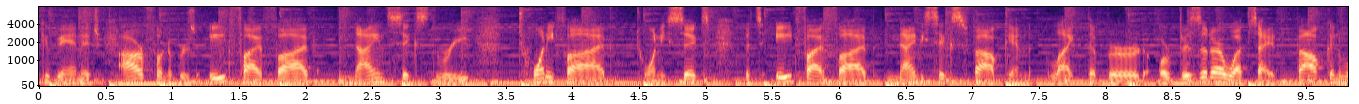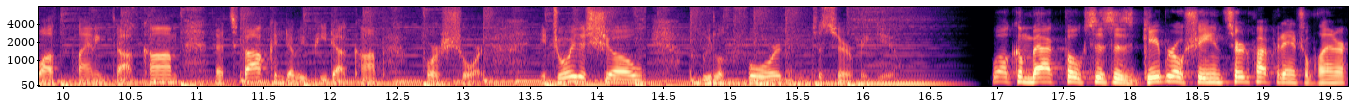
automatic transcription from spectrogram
take advantage. Our phone number is 855 963 2526. That's 855 96 Falcon, like the bird, or visit our website, falconwealthplanning.com. That's falconwp.com for short. Enjoy the show. We look forward to serving you. Welcome back, folks. This is Gabriel Shahin, certified financial planner,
